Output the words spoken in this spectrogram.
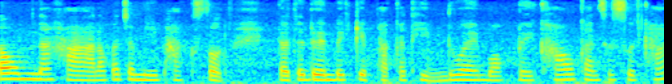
ต้มนะคะ แล้วก็จะมีผักสด เดี๋ยวจะเดินไปเก็บผักกระถินด้วยบอกเลยเข้ากันสุดๆค่ะ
